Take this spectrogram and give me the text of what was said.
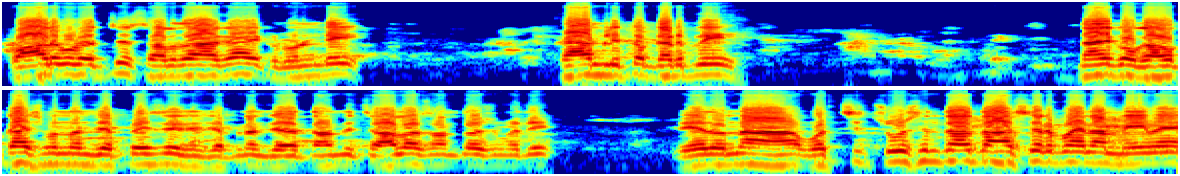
వాళ్ళు కూడా వచ్చి సరదాగా ఇక్కడ ఉండి ఫ్యామిలీతో గడిపి దానికి ఒక అవకాశం ఉందని చెప్పేసి నేను చెప్పడం జరుగుతుంది. చాలా సంతోషం ఇది. ఏదన్నా వచ్చి చూసిన తర్వాత ఆశ్చర్యపోయినా మేమే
